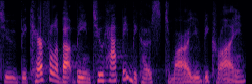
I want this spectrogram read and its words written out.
to be careful about being too happy because tomorrow you'd be crying.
